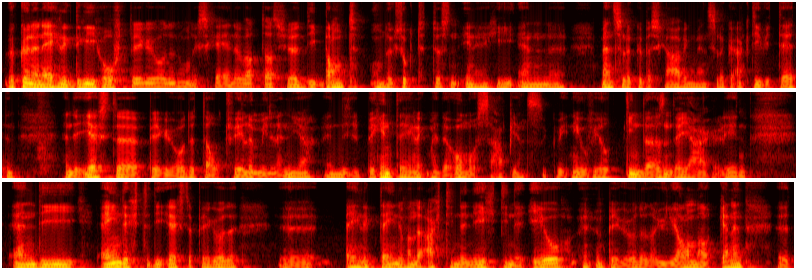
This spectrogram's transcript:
we kunnen eigenlijk drie hoofdperioden onderscheiden, wat als je die band onderzoekt tussen energie en uh, menselijke beschaving, menselijke activiteiten. En de eerste periode telt vele millennia en die begint eigenlijk met de Homo sapiens, ik weet niet hoeveel, tienduizenden jaar geleden. En die eindigt, die eerste periode, uh, eigenlijk het einde van de 18e, 19e eeuw, een periode dat jullie allemaal kennen, de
